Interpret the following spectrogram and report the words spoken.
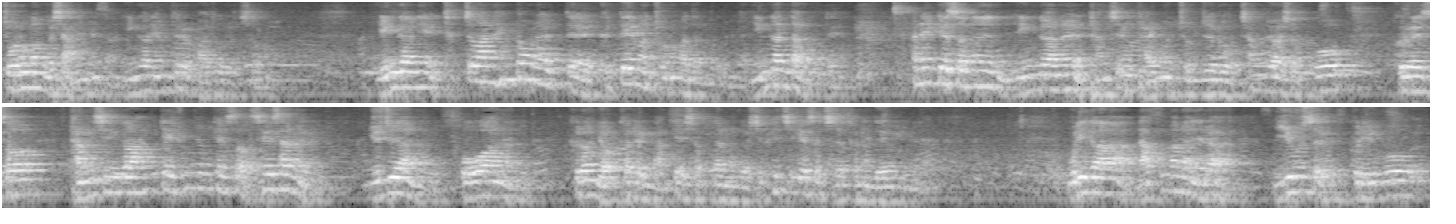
존엄한 것이 아닙니다. 인간의 형태를 봐도 그렇죠. 인간이 특정한 행동을 할 때 그때만 존엄하다는 겁니다. 인간다울 때. 하나님께서는 인간을 당신을 닮은 존재로 창조하셨고 그래서 당신과 함께 협력해서 세상을 유지하는 보호하는 그런 역할을 맡게 하셨다는 것이 회칙에서 지적하는 내용입니다. 우리가 나뿐만 아니라 이웃을 그리고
